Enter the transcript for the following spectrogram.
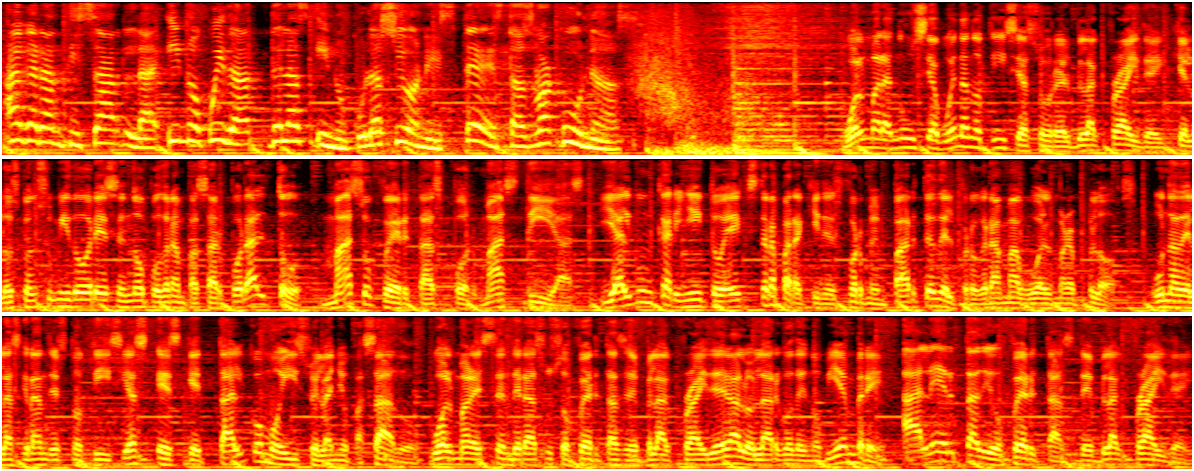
a garantizar la inocuidad de las inoculaciones de estas vacunas. Walmart anuncia buena noticia sobre el Black Friday, que los consumidores no podrán pasar por alto, más ofertas por más días y algún cariñito extra para quienes formen parte del programa Walmart Plus. Una de las grandes noticias es que tal como hizo el año pasado, Walmart extenderá sus ofertas de Black Friday a lo largo de noviembre. Alerta de ofertas de Black Friday.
